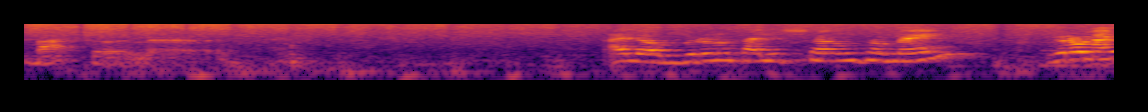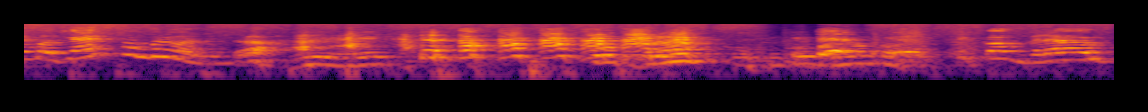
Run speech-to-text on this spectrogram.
Bacana. Ó, o Bruno tá lixando também. Virou Michael Jackson, Bruno? Ficou branco, ficou branco. Ficou branco.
